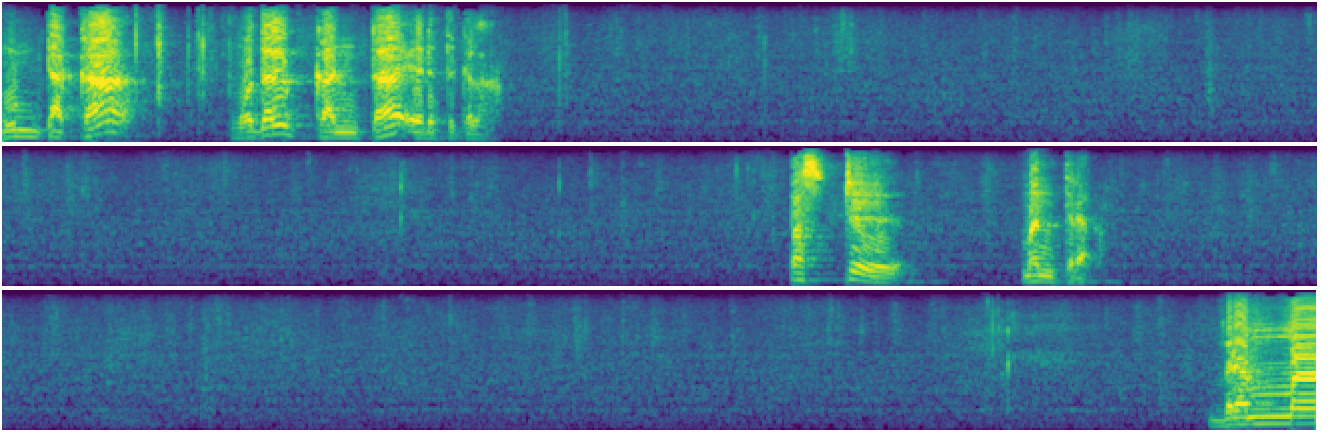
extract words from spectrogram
முண்டக்கா முதல் கண்டா எடுத்துக்கலாம். பஸ்ட் மந்த்ரா பிரம்மா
